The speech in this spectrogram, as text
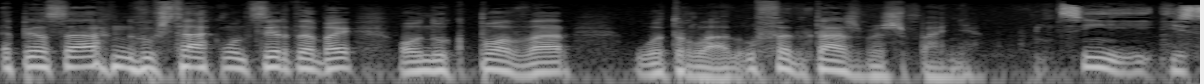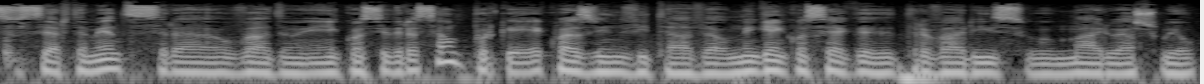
a pensar no que está a acontecer também ou no que pode dar o outro lado, o fantasma Espanha. Sim, isso certamente será levado em consideração, porque é quase inevitável. Ninguém consegue travar isso, Mário, acho eu,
